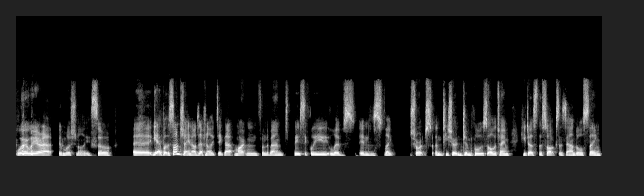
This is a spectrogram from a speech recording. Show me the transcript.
where we're at emotionally. So uh, yeah, but the sunshine, I'll definitely take that. Martin from the band basically lives in like shorts and t-shirt and gym clothes all the time. He does the socks and sandals thing.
